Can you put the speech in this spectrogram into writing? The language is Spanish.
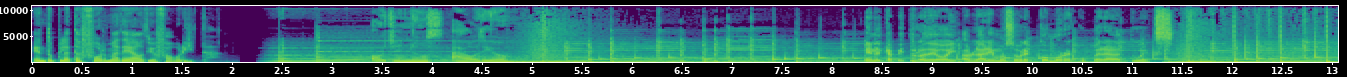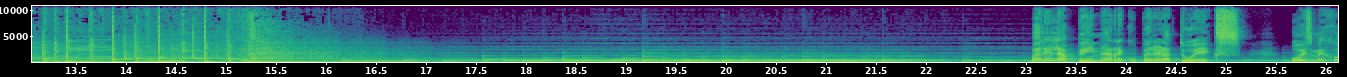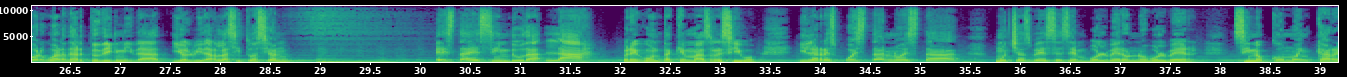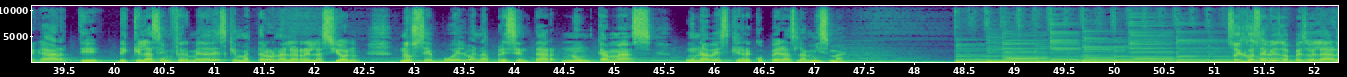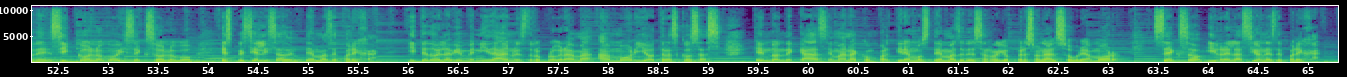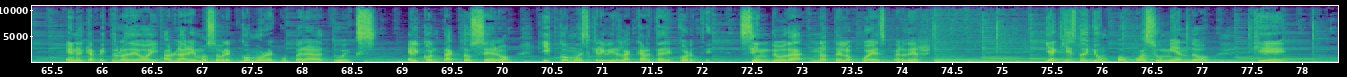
en tu plataforma de audio favorita. Óyenos audio. En el capítulo de hoy hablaremos sobre cómo recuperar a tu ex. ¿Vale la pena recuperar a tu ex? ¿O es mejor guardar tu dignidad y olvidar la situación? Esta es sin duda la pregunta que más recibo. Y la respuesta no está muchas veces en volver o no volver, sino cómo encargarte de que las enfermedades que mataron a la relación no se vuelvan a presentar nunca más una vez que recuperas la misma. Soy José Luis López Velarde, psicólogo y sexólogo especializado en temas de pareja, y te doy la bienvenida a nuestro programa Amor y otras cosas, en donde cada semana compartiremos temas de desarrollo personal sobre amor, sexo y relaciones de pareja. En el capítulo de hoy hablaremos sobre cómo recuperar a tu ex, el contacto cero y cómo escribir la carta de corte. Sin duda, no te lo puedes perder. Y aquí estoy un poco asumiendo que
